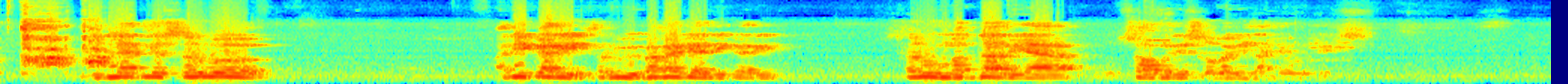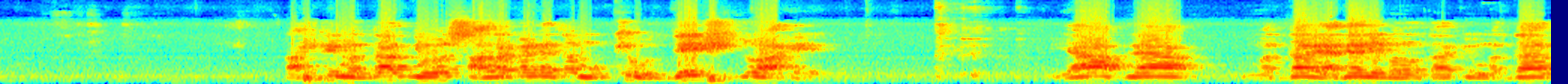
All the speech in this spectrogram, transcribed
जिल्ह्यातले सर्व अधिकारी सर्व विभागाचे अधिकारी सर्व मतदार या उत्सवामध्ये सहभागी झाले होते. राष्ट्रीय मतदार दिवस साजरा करण्याचा मुख्य उद्देश जो आहे या आपल्या मतदार याद्या जे बनवतात किंवा मतदार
